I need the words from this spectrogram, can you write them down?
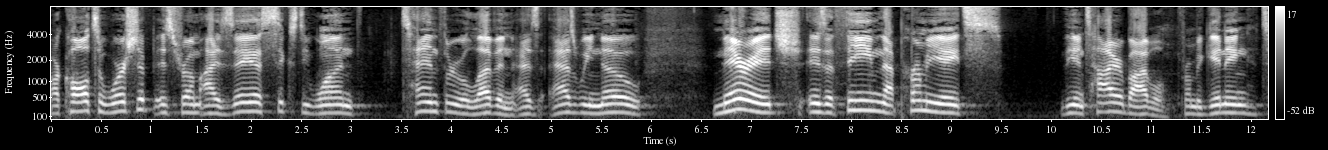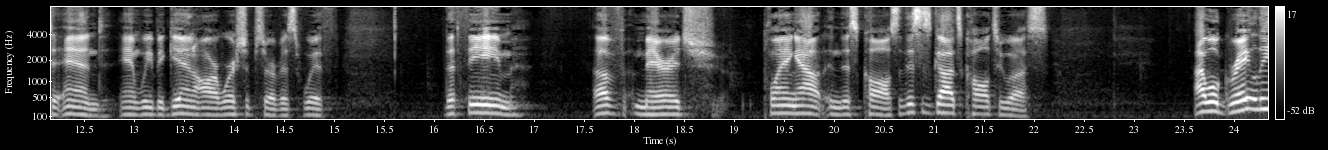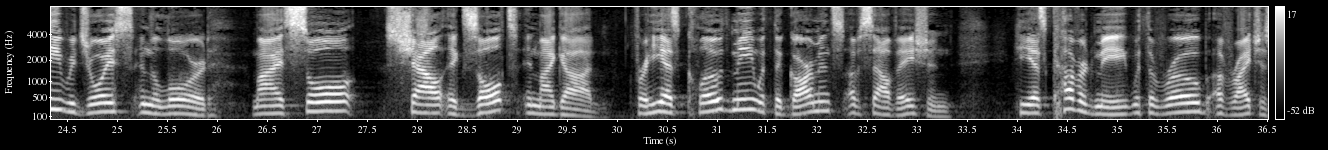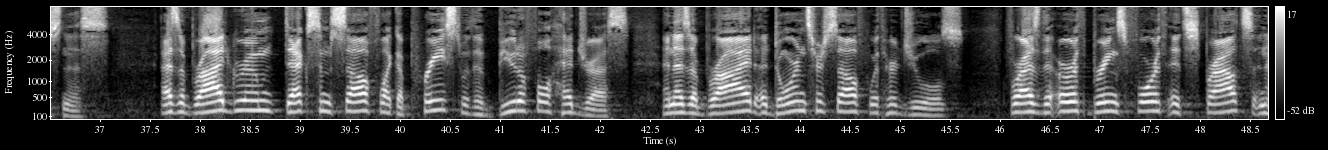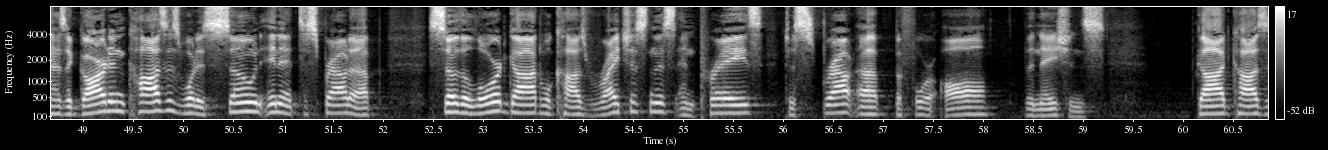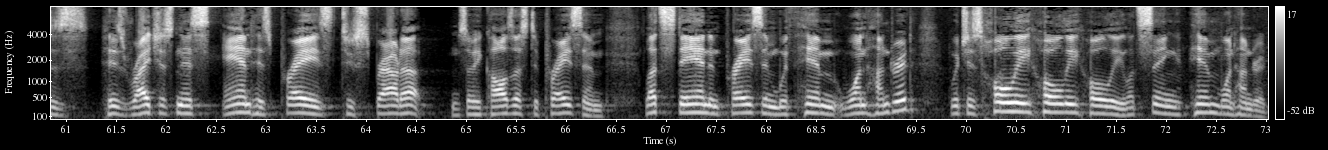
Our call to worship is from Isaiah 61 10 through 11. As, as we know, marriage is a theme that permeates the entire Bible from beginning to end. And we begin our worship service with the theme of marriage playing out in this call. So, this is God's call to us. I will greatly rejoice in the Lord. My soul shall exult in my God, for he has clothed me with the garments of salvation. He has covered me with the robe of righteousness. As a bridegroom decks himself like a priest with a beautiful headdress, and as a bride adorns herself with her jewels. For as the earth brings forth its sprouts, and as a garden causes what is sown in it to sprout up, so the Lord God will cause righteousness and praise to sprout up before all the nations. God causes his righteousness and his praise to sprout up. And so he calls us to praise him. Let's stand and praise him with hymn 100, which is Holy, Holy, Holy. Let's sing hymn 100.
